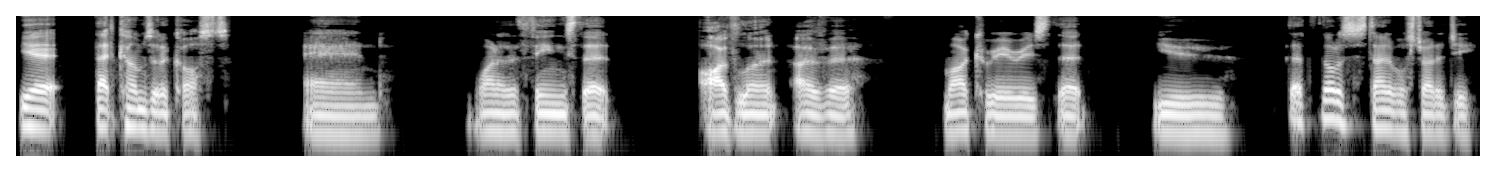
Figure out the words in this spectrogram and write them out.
Yeah, that comes at a cost. And one of the things that I've learnt over my career is that you that's not a sustainable strategy.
